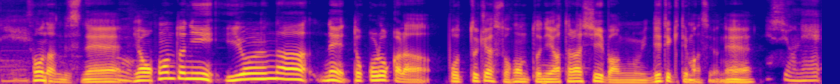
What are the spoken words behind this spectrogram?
ね。そうなんですね。うんいや、本当にいろんなね、ところから、ポッドキャスト本当に新しい番組出てきてますよね。ですよね。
